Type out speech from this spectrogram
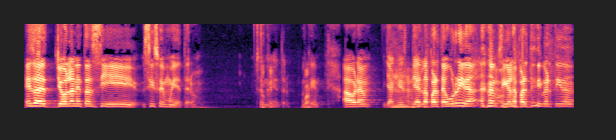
Esa, yo la neta sí, sí soy muy hetero. Soy muy hetero. Ahora, ya que ya es la parte aburrida, sigue la parte divertida.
